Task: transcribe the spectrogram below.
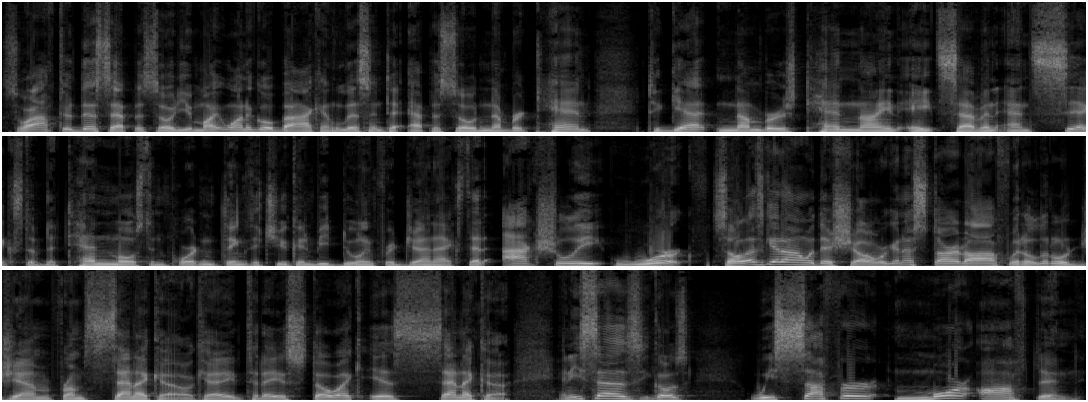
So after this episode, you might want to go back and listen to episode number 10 to get numbers 10, 9, 8, 7, and 6 of the 10 most important things that you can be doing for Gen X that actually work. So let's get on with this show. We're going to start off with a little gem from Seneca, okay? Today's Stoic is Seneca. And he says, he goes, we suffer more often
